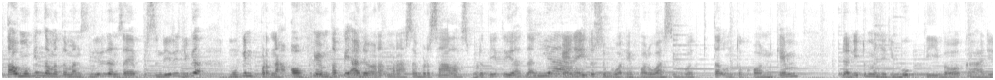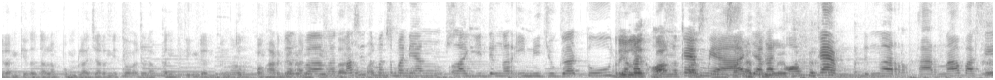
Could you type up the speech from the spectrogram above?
tahu mungkin teman-teman sendiri dan saya sendiri juga mungkin pernah off cam tapi ada orang merasa bersalah seperti itu ya dan Iya. kayaknya itu sebuah evaluasi buat kita untuk on cam dan itu menjadi bukti bahwa kehadiran kita dalam pembelajaran itu adalah penting dan bentuk Bener penghargaan banget. kita Pasti teman-teman yang dosen. lagi denger ini juga tuh Relate jangan off cam pasti, ya, sangat jangan relate. off cam dengar karena pasti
